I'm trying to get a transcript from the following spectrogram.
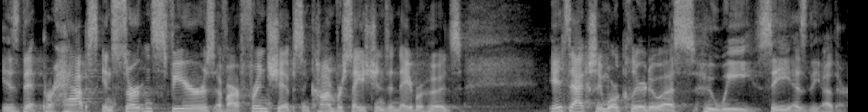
is that perhaps in certain spheres of our friendships and conversations and neighborhoods, it's actually more clear to us who we see as the other.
